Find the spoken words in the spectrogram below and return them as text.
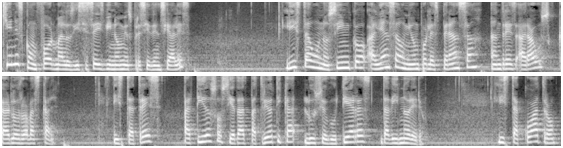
¿Quiénes conforman los 16 binomios presidenciales? Lista 1.5, Alianza Unión por la Esperanza, Andrés Arauz, Carlos Rabascal. Lista 3, Partido Sociedad Patriótica, Lucio Gutiérrez, David Norero. Lista 4,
